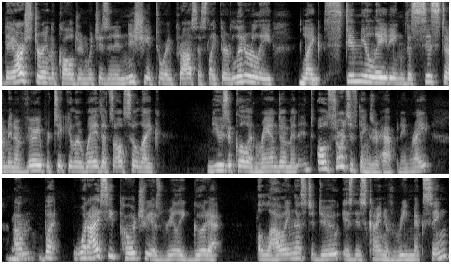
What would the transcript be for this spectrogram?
they are stirring the cauldron, which is an initiatory process. Like they're literally mm-hmm. like stimulating the system in a very particular way that's also like musical and random and, and all sorts of things are happening, right? Mm-hmm. Um, but what I see poetry as really good at allowing us to do is this kind of remixing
